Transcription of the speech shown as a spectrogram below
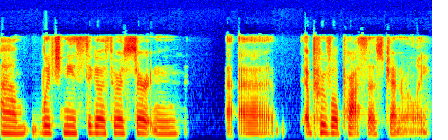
um, which needs to go through a certain uh, approval process generally.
